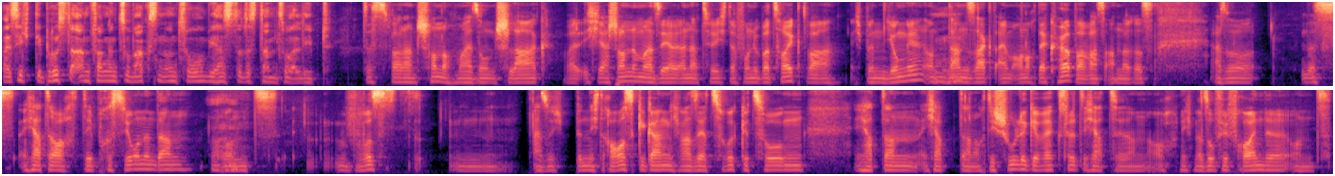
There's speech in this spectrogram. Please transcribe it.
weiß ich, die Brüste anfangen zu wachsen und so, wie hast du das dann so erlebt? Das war dann schon nochmal so ein Schlag, weil ich ja schon immer sehr natürlich davon überzeugt war. Ich bin ein Junge und dann sagt einem auch noch der Körper was anderes. Also das, ich hatte auch Depressionen dann und wusste, also ich bin nicht rausgegangen, ich war sehr zurückgezogen. Ich habe dann, ich habe dann auch die Schule gewechselt. Ich hatte dann auch nicht mehr so viele Freunde und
